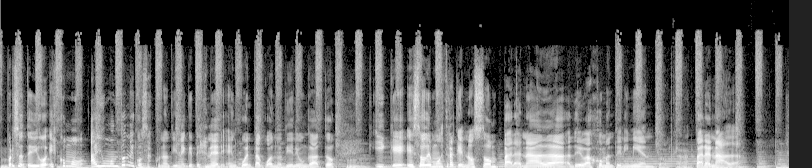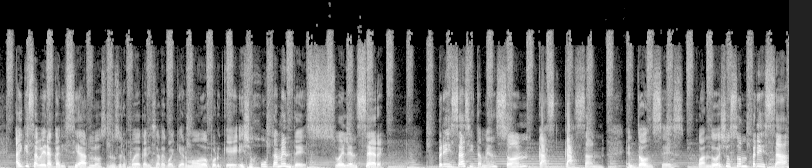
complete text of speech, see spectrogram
Mm. Por eso te digo, es como hay un montón de cosas que uno tiene que tener en cuenta cuando tiene un gato Mm, y que eso demuestra que no son para nada de bajo mantenimiento. claro. Para nada. Hay que saber acariciarlos, no se los puede acariciar de cualquier modo porque ellos justamente suelen ser presas y también son caz- cazan. Entonces, cuando ellos son presa,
